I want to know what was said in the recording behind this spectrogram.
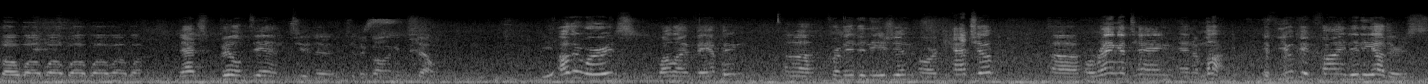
bow, wah, wah, wah, wah, wah, wah. That's built into the to the gong itself. The other words, while I'm vamping, uh, from Indonesian are ketchup, uh, orangutan, and amok. If you can find any others,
